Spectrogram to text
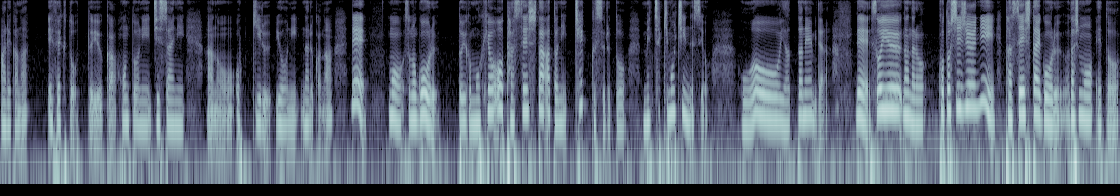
あれかな、エフェクトというか、本当に実際にあの起きるようになるかな。で、もうそのゴールというか目標を達成した後にチェックするとめっちゃ気持ちいいんですよ。おおやったね。みたいな。でそういうなんだろう今年中に達成したいゴール私も、えっと、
